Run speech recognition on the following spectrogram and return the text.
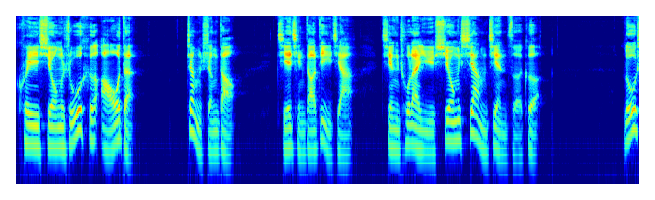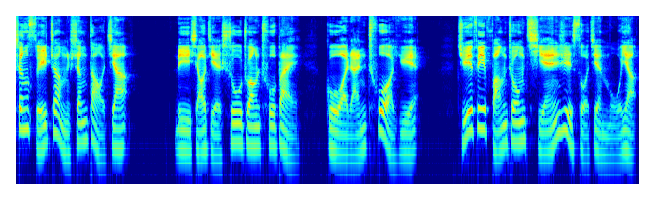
亏兄如何熬的？”郑生道：“且请到弟家，请出来与兄相见则个。”卢生随郑生到家。李小姐梳妆出拜，果然绰约，绝非房中前日所见模样，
